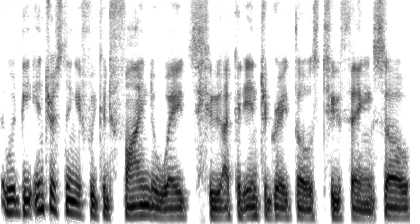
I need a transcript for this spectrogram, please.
it would be interesting if we could find a way to I could integrate those two things. So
